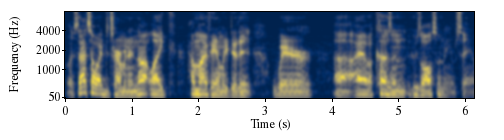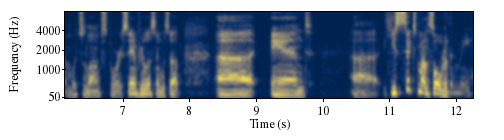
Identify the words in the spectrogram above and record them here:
so that's how i determine it not like how my family did it where uh, i have a cousin who's also named sam which is a long story sam if you're listening what's up uh, and uh, he's six months older than me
